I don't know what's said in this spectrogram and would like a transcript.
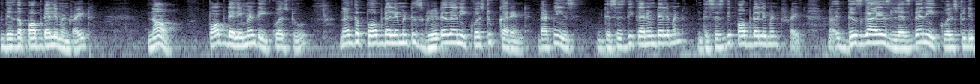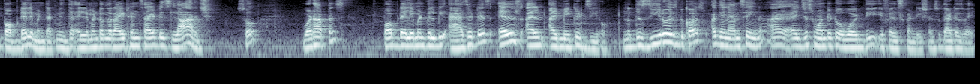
This is the popped element, right? Now, popped element equals to, now if the popped element is greater than equals to current, that means this is the current element this is the popped element right now if this guy is less than equals to the popped element that means the element on the right hand side is large so what happens popped element will be as it is else i'll i make it zero. Now this zero is because again i'm saying I, I just wanted to avoid the if else condition so that is why.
